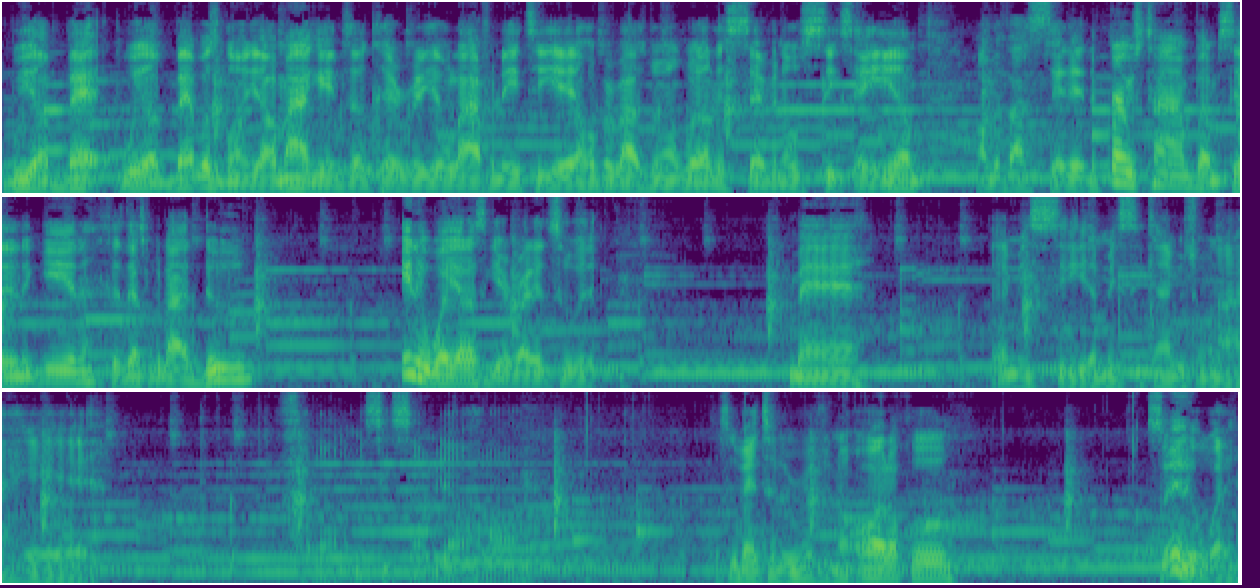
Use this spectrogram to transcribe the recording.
We are back. We are back. What's going on, y'all? Mind Games Uncut Radio live from ATL. Hope everybody's doing well. It's 7.06 a.m. I don't know if I said it the first time, but I'm saying it again because that's what I do. Anyway, let's get right into it. Man, let me see. Let me see kind of which one I had. Hold on. Let me see some, y'all. Hold on. Let's go back to the original article. So anyway,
